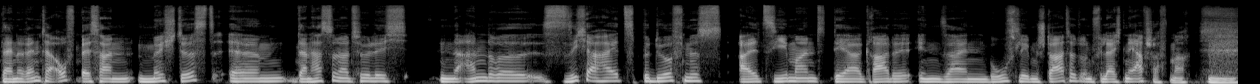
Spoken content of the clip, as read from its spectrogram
deine Rente aufbessern möchtest, ähm, dann hast du natürlich ein anderes Sicherheitsbedürfnis als jemand, der gerade in sein Berufsleben startet und vielleicht eine Erbschaft macht. Ähm,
